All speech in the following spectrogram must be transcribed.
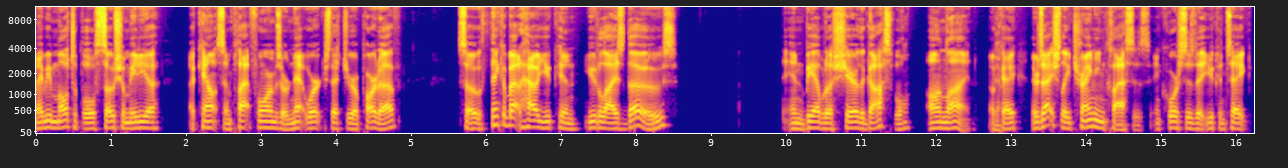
maybe multiple social media accounts and platforms or networks that you're a part of. So think about how you can utilize those and be able to share the gospel online. Okay, yeah. there's actually training classes and courses that you can take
